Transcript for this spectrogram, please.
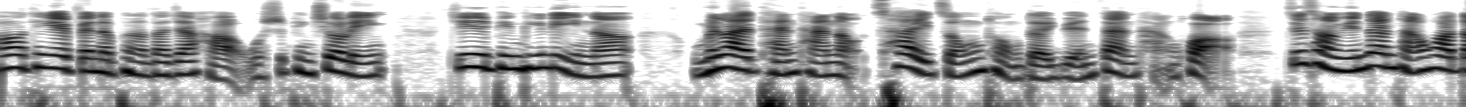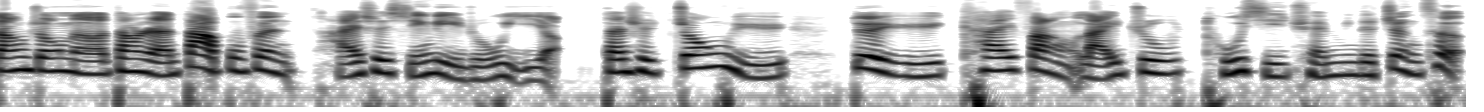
好，听 FM 的朋友，大家好，我是平秀玲。今日评评理呢，我们来谈谈哦，蔡总统的元旦谈话。这场元旦谈话当中呢，当然大部分还是行礼如仪哦，但是终于对于开放莱猪、突袭全民的政策，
